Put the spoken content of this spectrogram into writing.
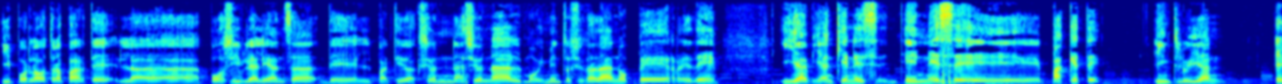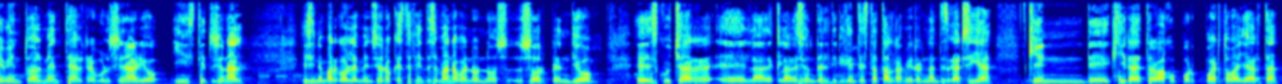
y por la otra parte la posible alianza del Partido Acción Nacional, Movimiento Ciudadano, PRD, y habían quienes en ese paquete incluían eventualmente al revolucionario institucional. Y sin embargo, le menciono que este fin de semana, bueno, nos sorprendió escuchar eh, la declaración del dirigente estatal Ramiro Hernández García, quien de gira de trabajo por Puerto Vallarta,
